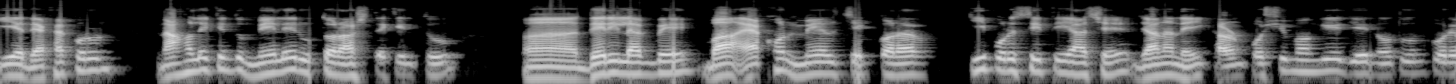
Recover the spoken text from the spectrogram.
গিয়ে দেখা করুন। না হলে কিন্তু মেলের উত্তর আসতে কিন্তু দেরি লাগবে বা এখন মেল চেক করার কি পরিস্থিতি আছে জানা নেই। কারণ পশ্চিমবঙ্গে যে নতুন করে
